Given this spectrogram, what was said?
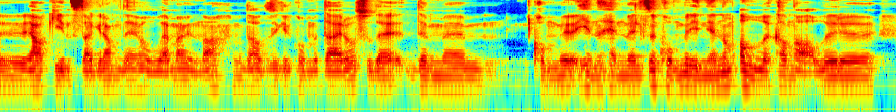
Eh, Jeg har ikke Instagram, det holder jeg meg unna. Men det hadde sikkert kommet der òg. Så eh, kommer, henvendelsene kommer inn gjennom alle kanaler, eh, eh,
